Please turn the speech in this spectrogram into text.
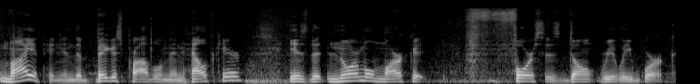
my opinion, the biggest problem in healthcare is that normal market forces don't really work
